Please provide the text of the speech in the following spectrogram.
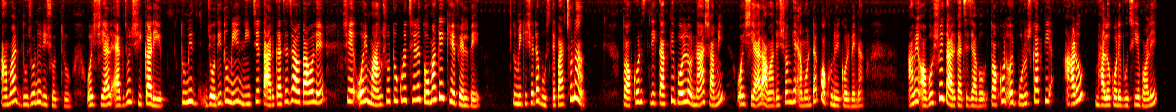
আমার দুজনেরই শত্রু। ওই শিয়াল একজন শিকারী। তুমি, যদি তুমি নিচে তার কাছে যাও, তাহলে সে ওই মাংস টুকরো ছেড়ে তোমাকেই খেয়ে ফেলবে। তুমি কি সেটা বুঝতে পারছ না? তখন স্ত্রী কাকটি বলল, না স্বামী, ওই শিয়াল আমাদের সঙ্গে এমনটা কখনোই করবে না। আমি অবশ্যই তার কাছে যাব। তখন ওই পুরুষ কাকটি আরও ভালো করে বুঝিয়ে বলে,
